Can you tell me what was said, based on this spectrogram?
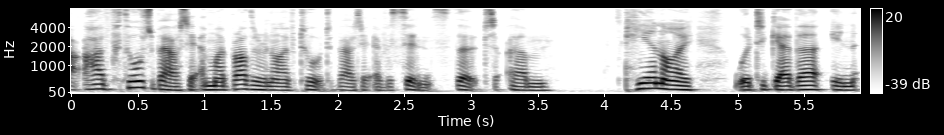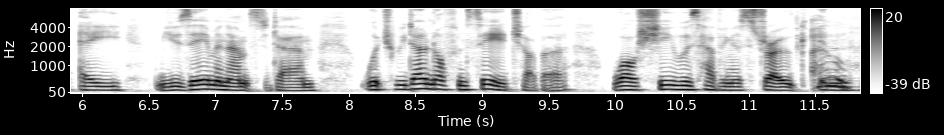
I've thought about it, and my brother and I have talked about it ever since. That um, he and I were together in a museum in Amsterdam, which we don't often see each other, while she was having a stroke oh, in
